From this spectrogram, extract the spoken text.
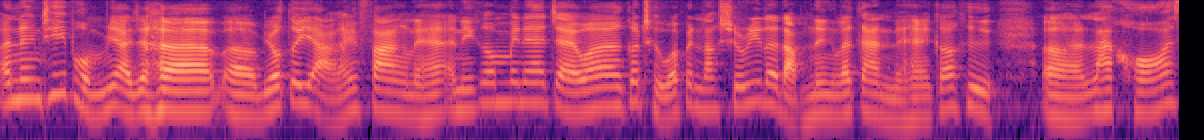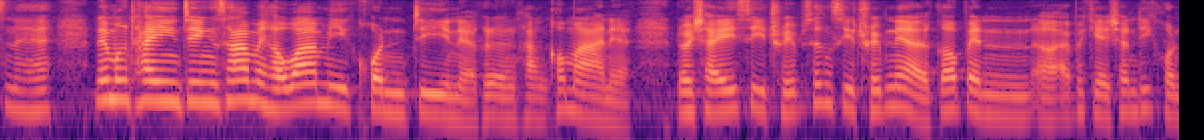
อันนึงที่ผมอยากจะยกตัวอย่างให้ฟังนะฮะอันนี้ก็ไม่แน่ใจว่าก็ถือว่าเป็น luxury ระดับหนึ่งแล้วกันนะฮะก็คือ Lacoste นะฮะในเมืองไทยจริงๆ ทราบไหมครับว่ามีคนจีนเนี่ยเดินทางเข้ามาเนี่ยโดยใช้ช้ C Trip ซึ่ง C Trip เนี่ยก็เป็นแอปพลิเคชันที่คน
